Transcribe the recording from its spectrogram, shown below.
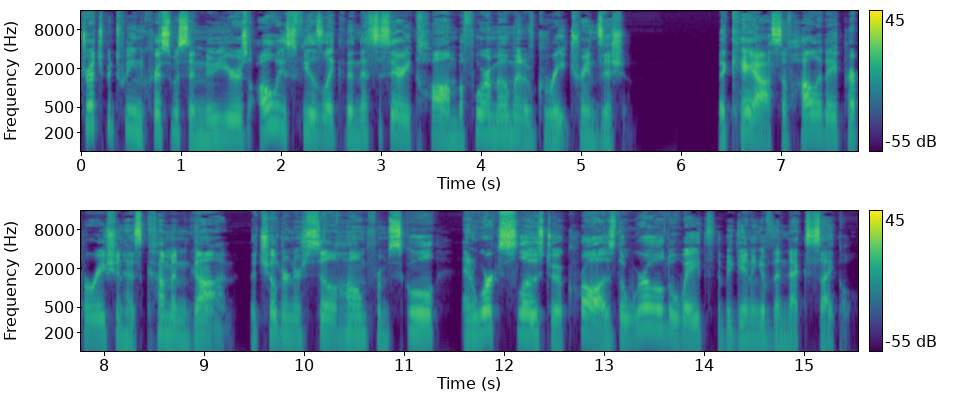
stretch between Christmas and New Year's always feels like the necessary calm before a moment of great transition. The chaos of holiday preparation has come and gone, the children are still home from school, and work slows to a crawl as the world awaits the beginning of the next cycle.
